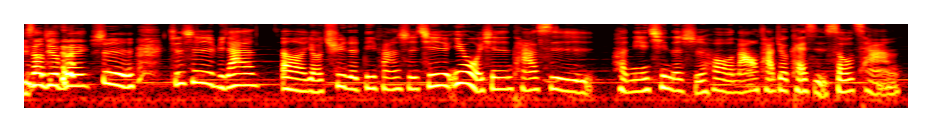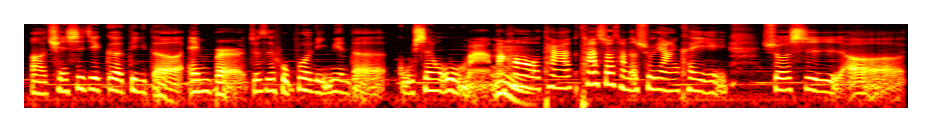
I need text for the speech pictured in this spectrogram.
以上皆非 是，就是比较呃有趣的地方是，其实因为我先生他是。很年轻的时候，然后他就开始收藏呃全世界各地的 amber，就是琥珀里面的古生物嘛。嗯、然后他他收藏的数量可以说是呃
